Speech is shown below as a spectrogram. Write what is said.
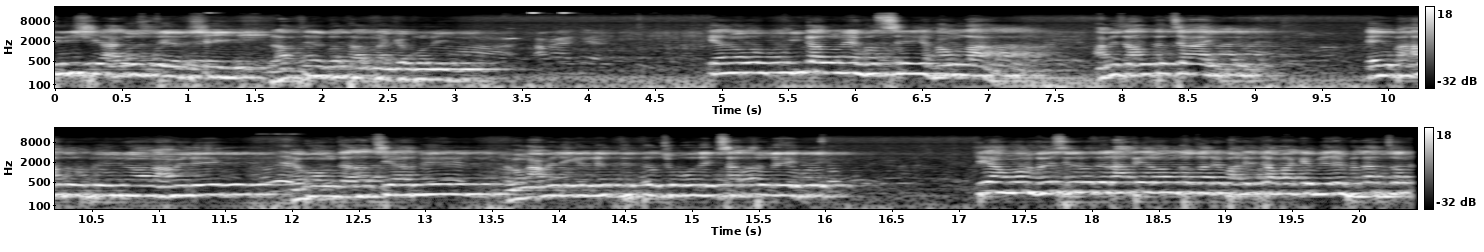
তিরিশে আগস্টের সেই রাতের কথা আপনাকে বলি। কেন, কি কারণে হচ্ছে হামলা? আমি জানতে চাই, এই বাহাদুরপুর ইউনিয়ন আওয়ামী লীগ এবং যারা চেয়ারম্যান এবং আওয়ামী লীগের নেতৃত্ব যুবলীগ, ছাত্রলীগ, কে এমন হয়েছিল যে রাতের অন্ধকারে বাড়িতে আমাকে মেরে ফেলার জন্য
